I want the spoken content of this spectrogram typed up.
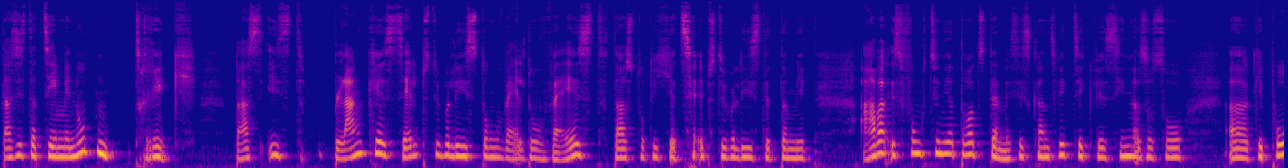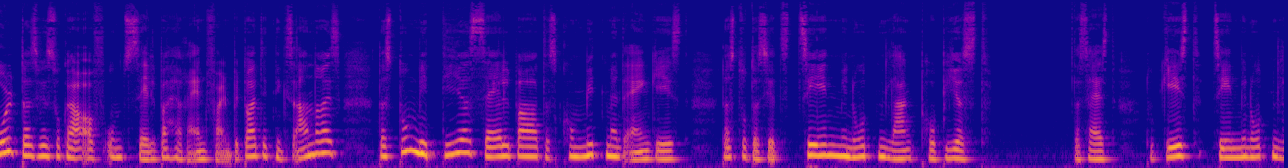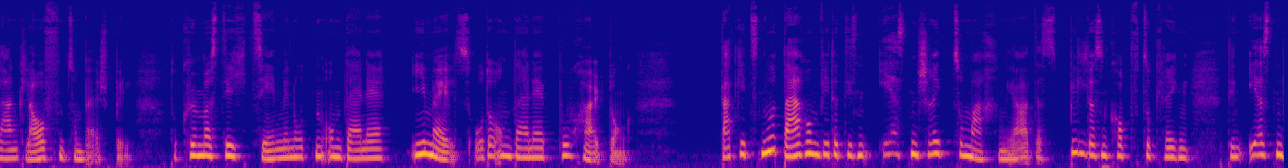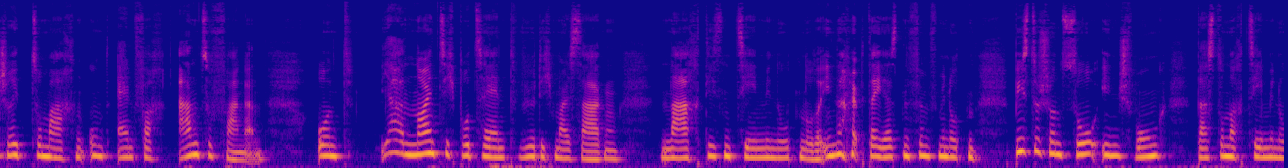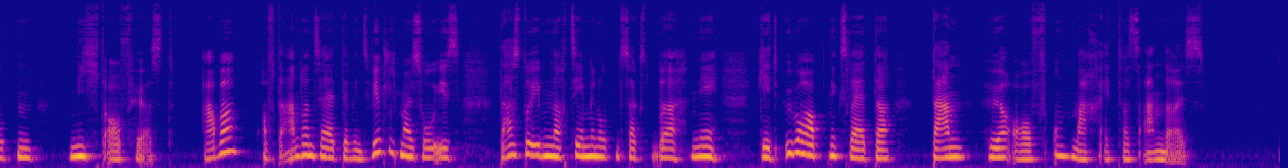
Das ist der 10-Minuten-Trick. Das ist blanke Selbstüberlistung, weil du weißt, dass du dich jetzt selbst überlistet damit. Aber es funktioniert trotzdem. Es ist ganz witzig. Wir sind also so äh, gepolt, dass wir sogar auf uns selber hereinfallen. Bedeutet nichts anderes, dass du mit dir selber das Commitment eingehst, dass du das jetzt zehn Minuten lang probierst. Das heißt, du gehst zehn Minuten lang laufen zum Beispiel. Du kümmerst dich zehn Minuten um deine E-Mails oder um deine Buchhaltung. Da geht's nur darum, wieder diesen ersten Schritt zu machen, ja, das Bild aus dem Kopf zu kriegen, den ersten Schritt zu machen und einfach anzufangen. Und ja, 90 Prozent würde ich mal sagen, nach diesen zehn Minuten oder innerhalb der ersten fünf Minuten bist du schon so in Schwung, dass du nach zehn Minuten nicht aufhörst. Aber auf der anderen Seite, wenn es wirklich mal so ist, dass du eben nach zehn Minuten sagst, nee, geht überhaupt nichts weiter, dann hör auf und mach etwas anderes.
